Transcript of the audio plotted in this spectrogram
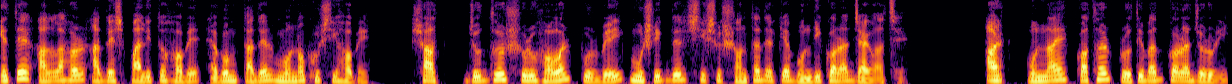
এতে আল্লাহর আদেশ পালিত হবে এবং তাদের মনও খুশি হবে। সাত যুদ্ধ শুরু হওয়ার পূর্বেই মুশরিকদের শিশু সন্তানদেরকে বন্দী করা যায় আছে। আর অন্যায় কথার প্রতিবাদ করা জরুরি।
